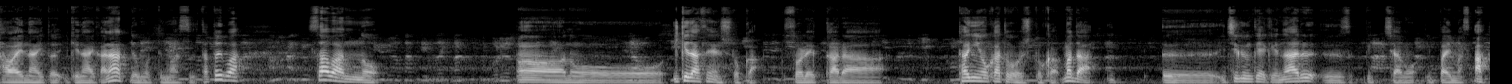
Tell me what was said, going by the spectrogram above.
変えないといけないかなって思ってます。例えば、左腕の、あのー池田選手とか、それから、谷岡投手とか、まだ、一軍経験のあるピッチャーもいっぱいいます。あ、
